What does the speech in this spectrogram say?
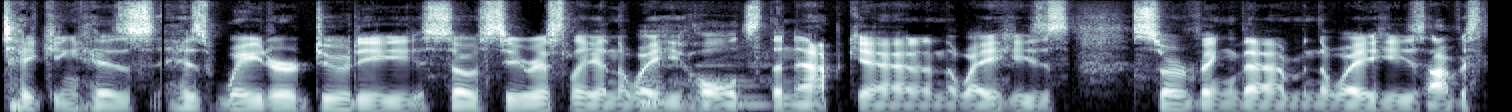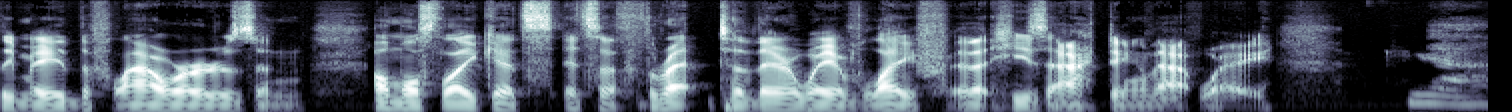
taking his his waiter duty so seriously in the way he holds mm-hmm. the napkin and the way he's serving them and the way he's obviously made the flowers and almost like it's it's a threat to their way of life that he's acting that way. Yeah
